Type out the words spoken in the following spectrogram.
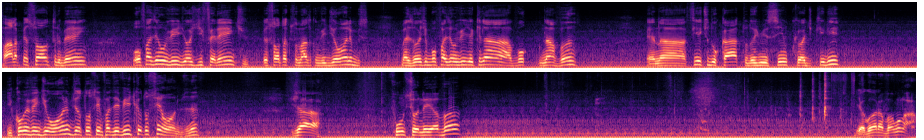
Fala pessoal, tudo bem? Vou fazer um vídeo hoje diferente. O pessoal está acostumado com vídeo de ônibus, mas hoje eu vou fazer um vídeo aqui na, na van. É na Fiat Ducato 2005 que eu adquiri. E como eu vendi o ônibus, eu estou sem fazer vídeo, que eu estou sem ônibus, né? Já funcionei a van. E agora vamos lá.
